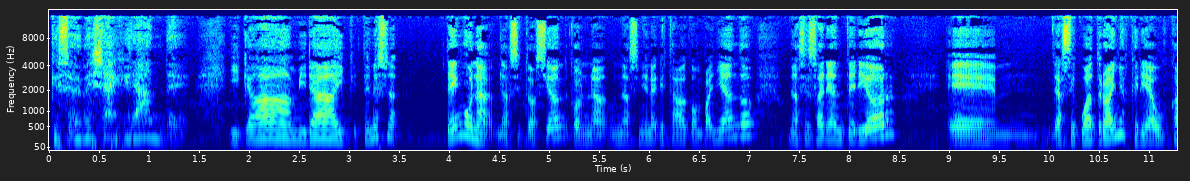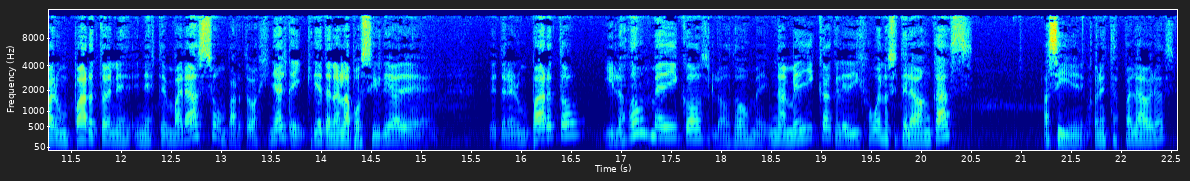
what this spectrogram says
que ese bebé ya es grande. Y que, ah, mirá, y que tenés una... Tengo una, situación con una, una señora que estaba acompañando, una cesárea anterior, eh, de hace cuatro años, quería buscar un parto en, e- este embarazo, un parto vaginal, quería tener la posibilidad de, tener un parto, y los dos médicos, los dos una médica que le dijo, bueno, si te la bancás, así, con estas palabras,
